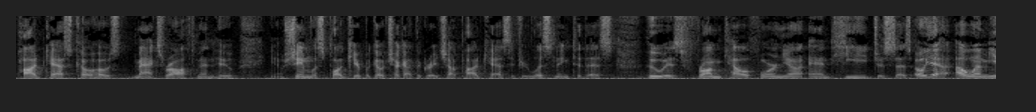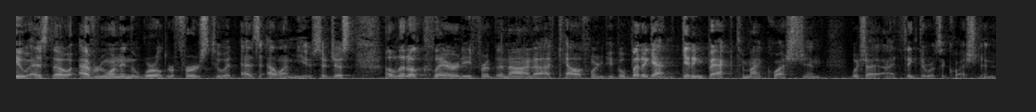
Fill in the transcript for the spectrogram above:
podcast co-host, Max Rothman, who, you know, shameless plug here, but go check out the Great Shot podcast if you're listening to this. Who is from California, and he just says, "Oh yeah, LMU," as though everyone in the world refers to it as LMU. So just a little clarity for the non-California people. But again, getting back to my question, which I, I think there was a question,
